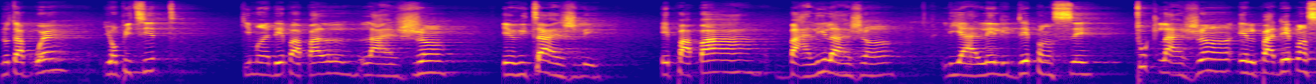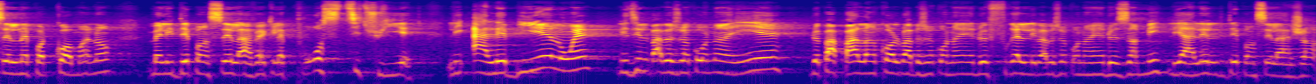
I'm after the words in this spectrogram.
Nous t'a pour une petite qui m'a demandé papa l'argent héritage et papa bali l'argent, il allait lui dépenser tout l'argent, il pas dépenser n'importe comment non, mais il dépensait avec les prostituées. Il allait bien loin, il dit il pas besoin qu'on ait rien de papa l'encore, pas besoin qu'on ait de frère, il pas besoin qu'on ait de amis, il allait dépenser l'argent.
